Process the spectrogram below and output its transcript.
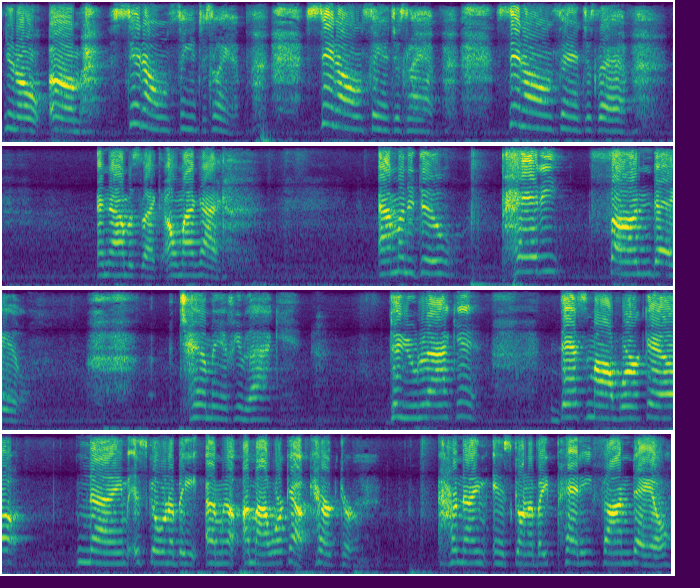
you know, um, sit on Santa's lap, sit on Santa's lap, sit on Santa's lap. And I was like, oh my God, I'm gonna do Patty Fondell. Tell me if you like it. Do you like it? That's my workout name. Is going to be um, uh, my workout character. Her name is going to be Patty Fondell.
